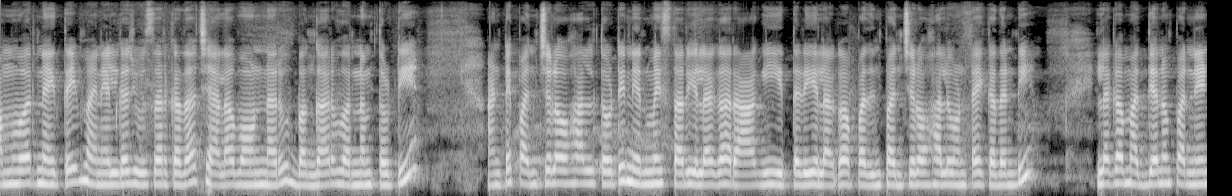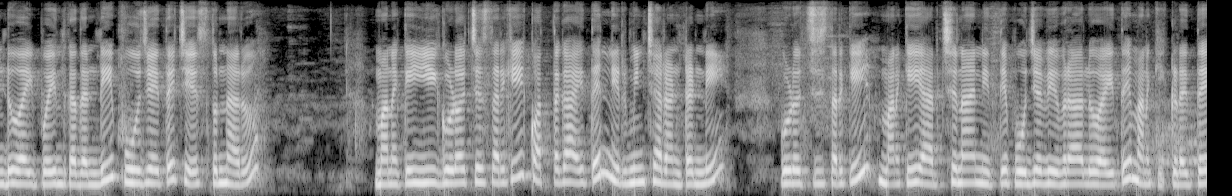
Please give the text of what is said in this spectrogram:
అమ్మవారిని అయితే ఫైనల్గా చూసారు కదా చాలా బాగున్నారు బంగారు వర్ణంతో అంటే పంచలోహాలతోటి నిర్మిస్తారు. ఇలాగ రాగి ఇత్తడి ఇలాగ పది పంచలోహాలు ఉంటాయి కదండి. ఇలాగ మధ్యాహ్నం పన్నెండు అయిపోయింది కదండి. పూజ అయితే చేస్తున్నారు. మనకి ఈ గుడి వచ్చేసరికి కొత్తగా అయితే నిర్మించారంటండి. గుడి వచ్చేసరికి మనకి అర్చన నిత్య పూజ వివరాలు అయితే మనకి ఇక్కడైతే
